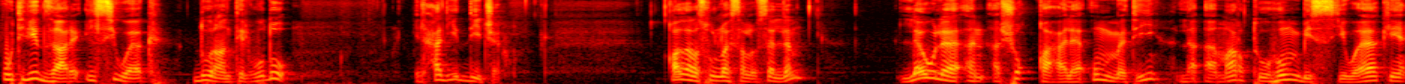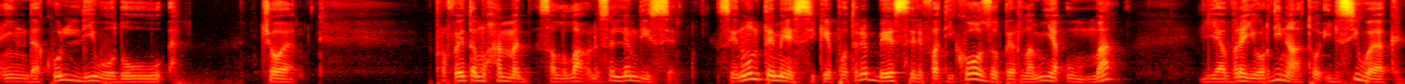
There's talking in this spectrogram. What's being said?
utilizzare il siwak durante il wudu. Il hadith dice قال رسول الله صلى الله عليه وسلم لولا أن أشق على أمتي لأمرتهم بالسواك عند كل وضوء cioè il profeta Muhammad sallallahu alaihi wasallam disse se non temessi che potrebbe essere faticoso per la mia umma gli avrei ordinato il siwak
